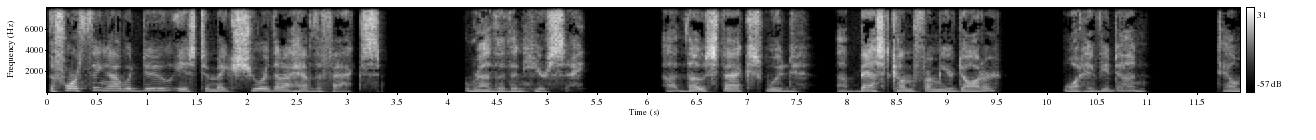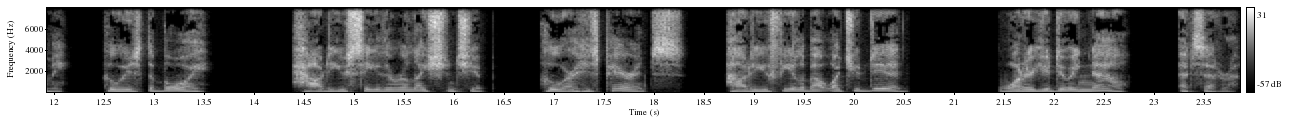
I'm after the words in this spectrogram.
The fourth thing I would do is to make sure that I have the facts rather than hearsay. Uh, those facts would uh, best come from your daughter. What have you done? Tell me. Who is the boy? How do you see the relationship? Who are his parents? How do you feel about what you did? What are you doing now? Etc.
